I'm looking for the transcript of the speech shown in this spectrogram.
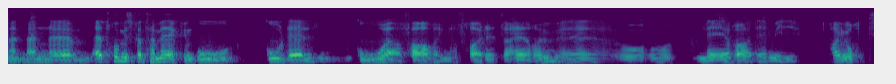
Men, men eh, jeg tror vi skal ta med en god, god del gode erfaringer fra dette her òg, eh, og, og, lære av det vi har gjort.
